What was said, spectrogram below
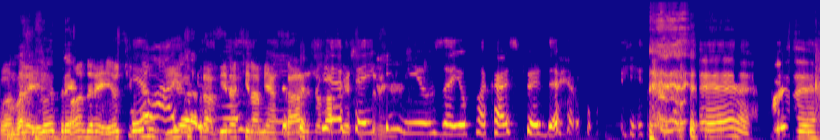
Ô, Andrei, Mas, Andrei- Andrei, eu te Eu convido pra vir aqui na minha casa e jogar que é fake PS3. news, aí o placar se perdeu. É, pois é.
